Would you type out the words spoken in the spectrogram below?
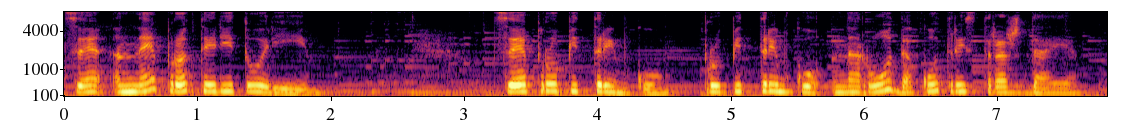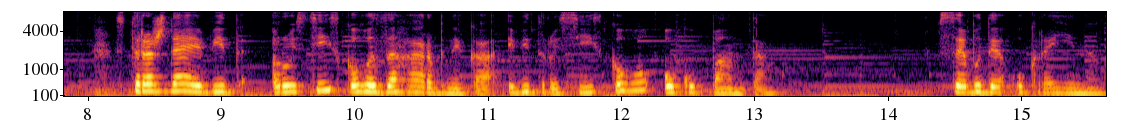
Це не про території, це про підтримку, про підтримку народа, котрий страждає. Страждає від російського загарбника, від російського окупанта. Все буде Україна.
